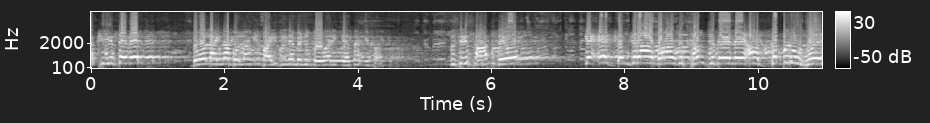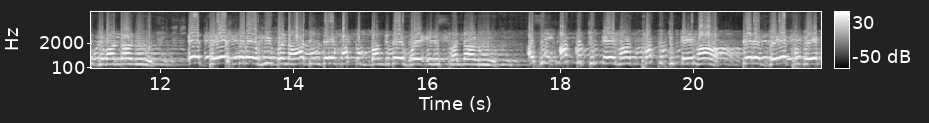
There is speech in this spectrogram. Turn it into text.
ਅਖੀਰ ਦੇ ਵਿੱਚ ਦੋ ਲਾਈਨਾਂ ਬੋਲਾਂਗੀ। ਬਾਈ ਜੀ ਨੇ ਮੈਨੂੰ ਦੋ ਵਾਰੀ ਕਹਿਤਾ ਕਿ ਬਸ ਤੁਸੀਂ ਸਾਥ ਦਿਓ ਕਿ ਇਹ ਡੰਗਰਾਂ ਵਾਂਗ ਸਮਝਦੇ ਨੇ, ਆ ਗੱਭਰੂ ਹੋਏ ਜਵਾਨਾਂ ਨੂੰ। ਇਹ ਦੇਸ਼ ਧਰੋਹੀ ਬਣਾ ਦਿੰਦੇ, ਹੱਕ ਮੰਗਦੇ ਹੋਏ ਇਨਸਾਨਾਂ ਨੂੰ। ਅਸੀਂ ਅੱਕ ਚੁੱਕੇ ਹਾਂ, ਥੱਕ ਚੁੱਕੇ ਹਾਂ। ਤੇਰੇ ਵੇਖ ਵੇਖ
